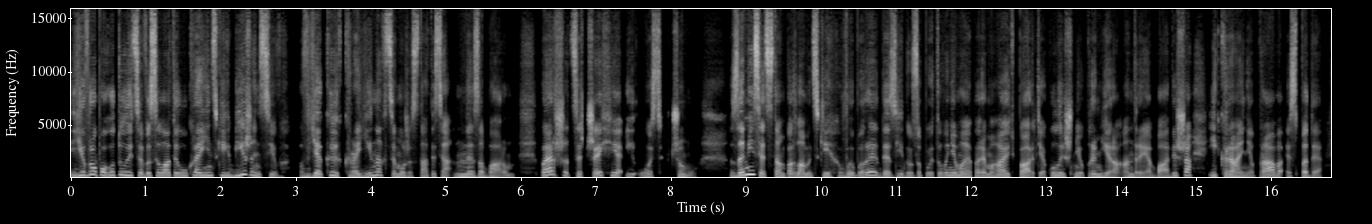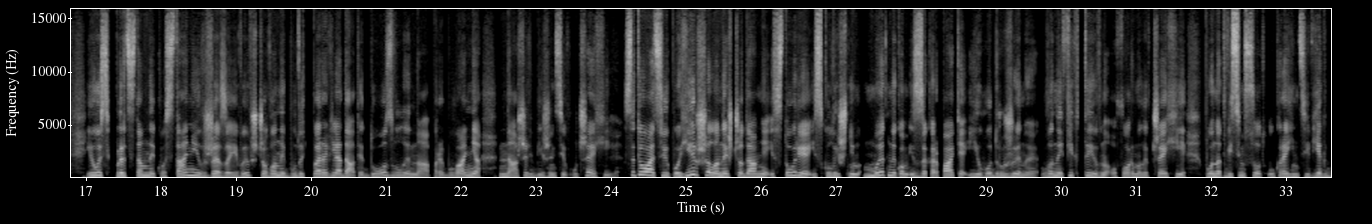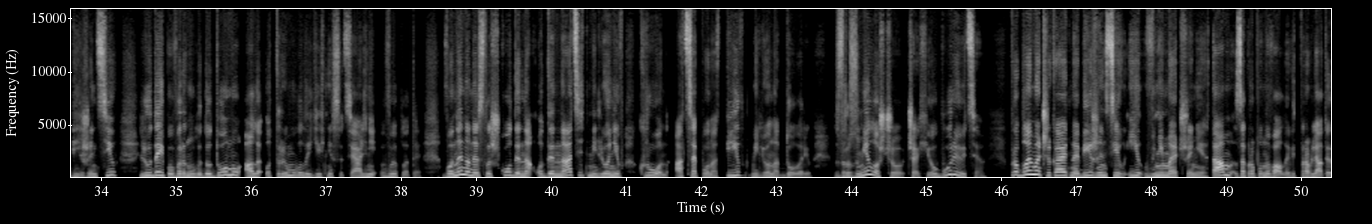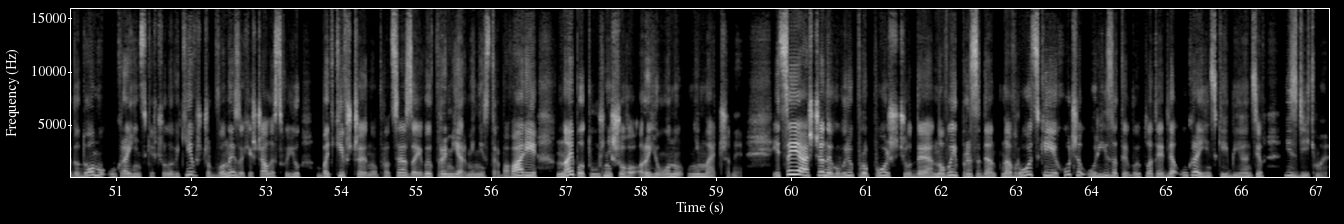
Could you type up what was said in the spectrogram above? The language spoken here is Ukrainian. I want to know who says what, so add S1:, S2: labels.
S1: Європа готується висилати українських біженців. В яких країнах це може статися незабаром? Перше це Чехія, і ось чому. За місяць там парламентські вибори, де згідно з опитуваннями перемагають партія колишнього прем'єра Андрея Бабіша і крайня права СПД. І ось представник останньої вже заявив, що вони будуть переглядати дозволи на перебування наших біженців у Чехії. Ситуацію погіршила нещодавня історія із колишнім митником із Закарпаття і його дружиною. Вони фіктивно оформили в Чехії понад 800 українців як біженців. Людей повернули додому, але отримували їхні соціальні виплати. Вони нанесли шкоди на 11 мільйонів крон, а це понад пів мільйона доларів. Зрозуміло, що чехи обурюються. Проблеми чекають на біженців і в Німеччині. Там запропонували відправляти додому українських чоловіків, щоб вони захищали свою батьківщину. Про це заявив прем'єр-міністр Баварії, найпотужнішого регіону Німеччини. І це я ще не говорю про Польщу, де новий президент Навроцький хоче урізати виплати для українських біженців із дітьми.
